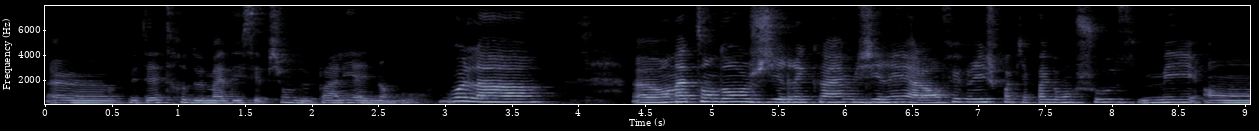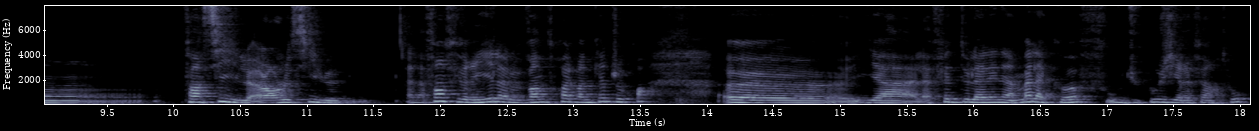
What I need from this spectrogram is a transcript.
peut-être de ma déception de pas aller à Edimbourg. Voilà. Euh, en attendant, j'irai quand même, j'irai. Alors en février, je crois qu'il n'y a pas grand chose, mais en. Enfin, si, alors le si, à la fin février, là, le 23 et le 24, je crois, euh, il y a la fête de la laine à Malakoff, où du coup, j'irai faire un tour.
